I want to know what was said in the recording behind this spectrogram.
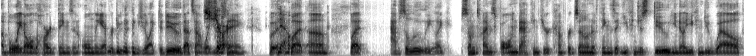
avoid all the hard things and only ever do the things you like to do. That's not what sure. you're saying. But, no. but, um, but absolutely, like sometimes falling back into your comfort zone of things that you can just do, you know, you can do well,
